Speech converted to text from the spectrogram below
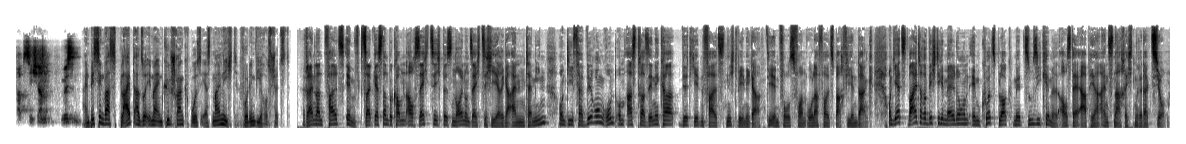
absichern müssen. Ein bisschen was bleibt also immer im Kühlschrank, wo es erstmal nicht vor dem Virus schützt. Rheinland-Pfalz impft. Seit gestern bekommen auch 60 bis 69-Jährige einen Termin und die Verwirrung rund um AstraZeneca wird jedenfalls nicht weniger. Die Infos von Olaf Holzbach. Vielen Dank. Und jetzt weitere wichtige Meldungen im Kurzblock mit Susi Kimmel aus der RPA1 Nachrichtenredaktion.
